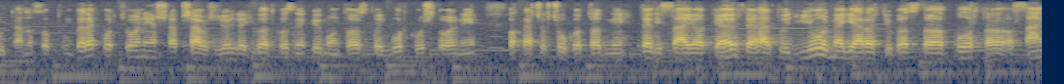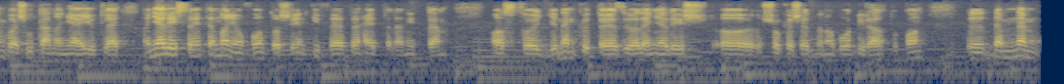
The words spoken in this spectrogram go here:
utána szoktunk belekortyolni, és hát Sávos Györgyre hivatkozni, ő mondta azt, hogy borkóstolni, akár csak csókot adni teli szájjal kell, tehát hogy jól megjáratjuk azt a bort a, a szánkba, és utána nyeljük le. A nyelés szerintem nagyon fontos, én kifejezetten helytelenítem azt, hogy nem kötelező a lenyelés a sok esetben a borbírálatokon, de nem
